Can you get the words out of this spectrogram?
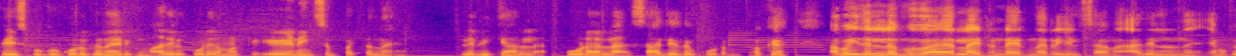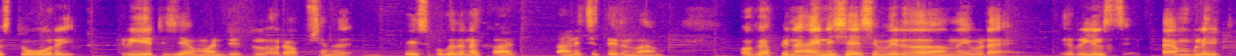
ഫേസ്ബുക്ക് കൊടുക്കുന്നതായിരിക്കും. അതിൽ കൂടി നമുക്ക് ഏണിങ്സും പെട്ടെന്ന് ലഭിക്കാനുള്ള കൂടാനുള്ള സാധ്യത കൂടും. ഓക്കെ അപ്പോൾ ഇതെല്ലാം വൈറലായിട്ടുണ്ടായിരുന്ന റീൽസ് ആണ്. അതിൽ നിന്ന് നമുക്ക് സ്റ്റോറി ക്രിയേറ്റ് ചെയ്യാൻ വേണ്ടിയിട്ടുള്ള ഒരു ഓപ്ഷൻ ഫേസ്ബുക്ക് തന്നെ കാണിച്ചു തരുന്നതാണ്. ഓക്കെ പിന്നെ അതിന് ശേഷം വരുന്നതാണ് ഇവിടെ റീൽസ് ടെംപ്ലേറ്റ്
